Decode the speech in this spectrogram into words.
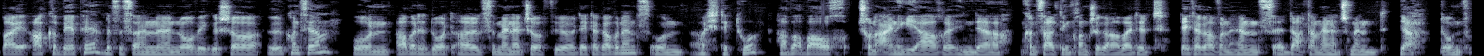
bei Aker BP, das ist ein äh, norwegischer Ölkonzern und arbeite dort als Manager für Data Governance und Architektur, habe aber auch schon einige Jahre in der Consulting-Branche gearbeitet, Data Governance, äh, Data Management, ja, und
